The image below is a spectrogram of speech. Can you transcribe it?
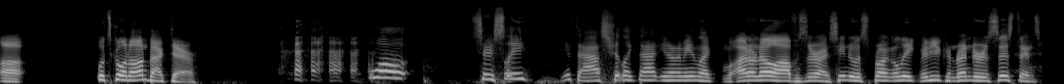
uh, what's going on back there? Well, seriously, you have to ask shit like that. You know what I mean? Like, I don't know, officer. I seem to have sprung a leak. Maybe you can render assistance.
